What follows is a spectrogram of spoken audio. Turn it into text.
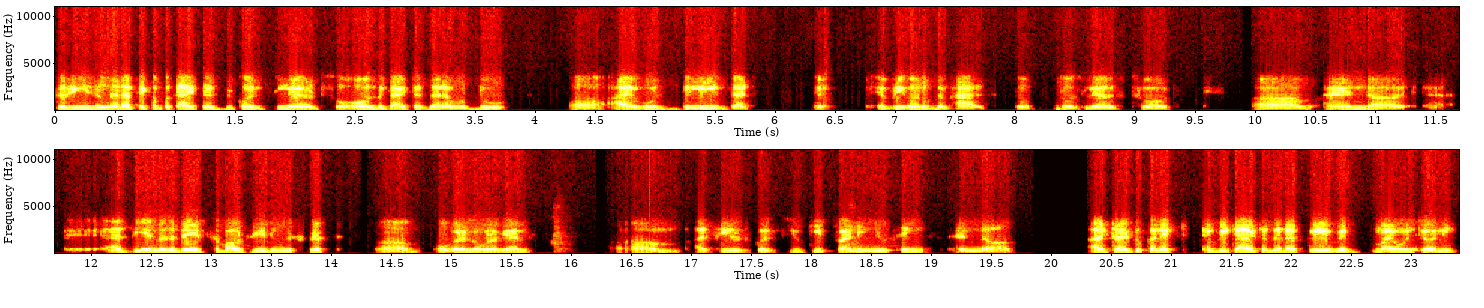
the reason that I pick up a character is because it's layered. So all the characters that I would do, uh, I would believe that every one of them has those, those layers throughout. Uh, and uh, at the end of the day, it's about reading the script uh, over and over again. Um, I feel because you keep finding new things, and uh, I try to connect every character that I play with my own journey,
